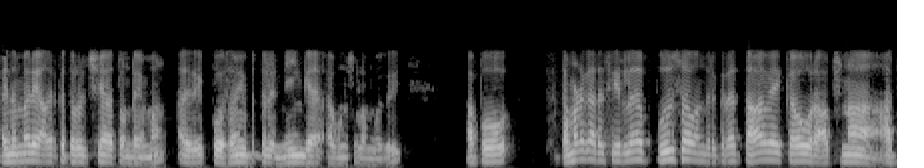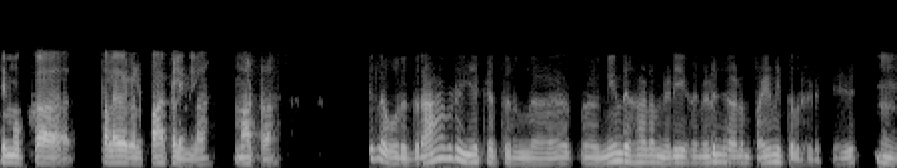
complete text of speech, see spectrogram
இந்த மாதிரி அதற்கு தொடர்ச்சியா தொண்டைமான், அது இப்போ சமீபத்துல நீங்க அப்படின்னு சொல்லும்போது, அப்போ தமிழக அரசியல்ல புதுசா வந்திருக்கிற தாவேக்காவை ஒரு ஆப்ஷனா அதிமுக தலைவர்கள் பார்க்கலைங்களா? மாற்றா? இல்ல ஒரு திராவிட இயக்கத்தில் நீண்ட காலம் நெடிய நெடுங்காலம் பயணித்தவர்களுக்கு ம்.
